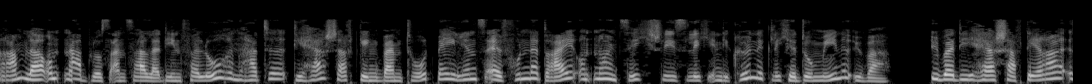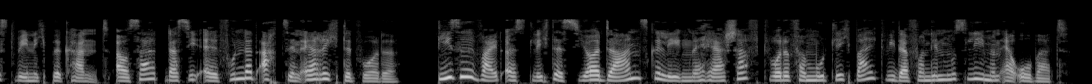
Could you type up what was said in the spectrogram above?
Ramla und Nablus an Saladin verloren hatte. Die Herrschaft ging beim Tod Balians 1193 schließlich in die königliche Domäne über. Über die Herrschaft derer ist wenig bekannt, außer, dass sie 1118 errichtet wurde. Diese weit östlich des Jordans gelegene Herrschaft wurde vermutlich bald wieder von den Muslimen erobert.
